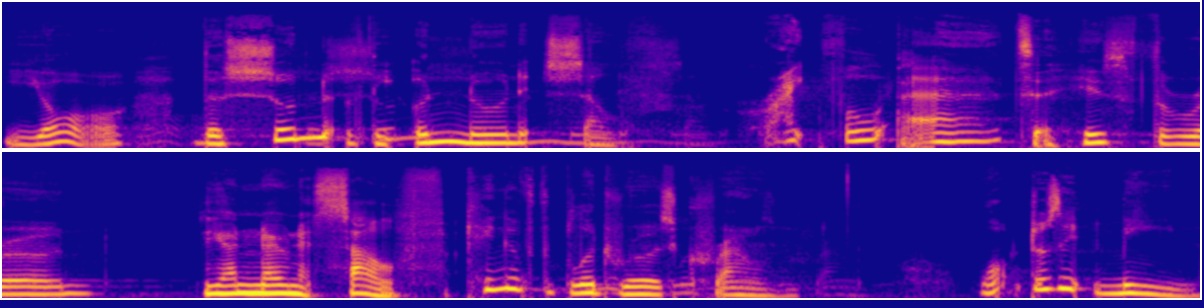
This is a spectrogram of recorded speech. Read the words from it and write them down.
You're the son of the unknown itself rightful heir to his throne. The unknown itself. King of the Blood Rose crown. What does it mean,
